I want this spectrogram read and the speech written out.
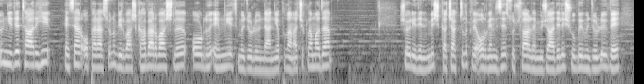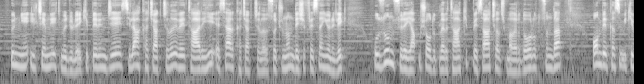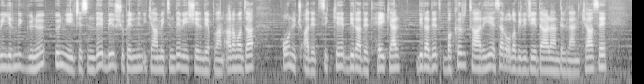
Ünye'de tarihi eser operasyonu bir başka haber başlığı Ordu Emniyet Müdürlüğü'nden yapılan açıklamada şöyle denilmiş kaçakçılık ve organize suçlarla mücadele şube müdürlüğü ve Ünye İlçe Emniyet Müdürlüğü ekiplerince silah kaçakçılığı ve tarihi eser kaçakçılığı suçunun deşifresine yönelik uzun süre yapmış oldukları takip ve sağ çalışmaları doğrultusunda 11 Kasım 2020 günü Ünlü ilçesinde bir şüphelinin ikametinde ve iş yerinde yapılan aramada 13 adet sikke, 1 adet heykel, 1 adet bakır tarihi eser olabileceği değerlendirilen kase,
